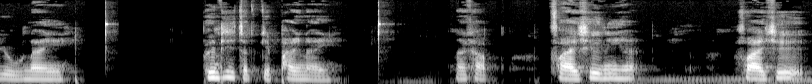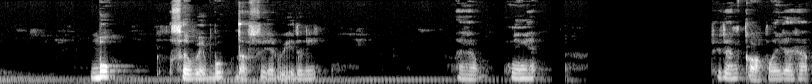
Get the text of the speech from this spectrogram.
อยู่ใน พื้นที่จัดเก็บภายในนะครับ ไฟล์ชื่อนี้ฮะ ไฟล์ชื่อ book survey book csv ตัวนี้นะครับนี่ฮะที่ท่านกรอกไว้ครับ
